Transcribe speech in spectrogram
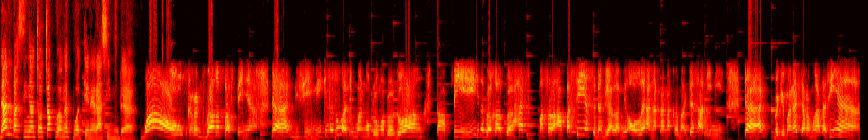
dan pastinya cocok banget buat generasi muda. Wow, keren banget pastinya. Dan di sini kita tuh gak cuma ngobrol-ngobrol doang, tapi kita bakal bahas masalah apa sih yang sedang dialami oleh anak-anak remaja saat ini dan bagaimana cara mengatasinya.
